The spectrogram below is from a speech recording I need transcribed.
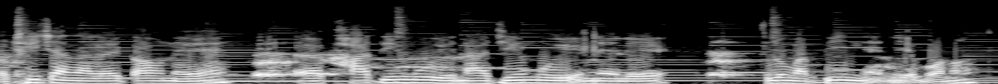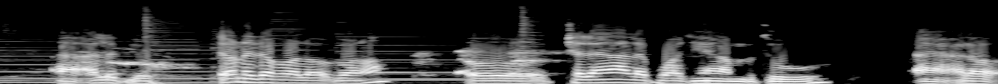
အထီးချန်တာလည်းကောင်းတယ်အဲခါတီးမှုတွေနာကျင်းမှုတွေနဲ့လည်းသူတို့မှပြီးနေတယ်ပေါ့နော်အဲအဲ့လိုမျိုးတယောက်နဲ့တယောက်ကတော့ပေါ့နော်ဟိုဖြတ်တန်းကလည်းပွားခြင်းကမတူဘူးအဲအဲ့တော့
